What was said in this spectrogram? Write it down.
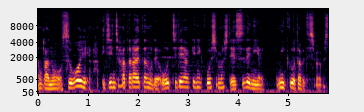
なんかあの、すごい一日働いたので、お家で焼肉をしまして、すでに肉を食べてしまいまし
